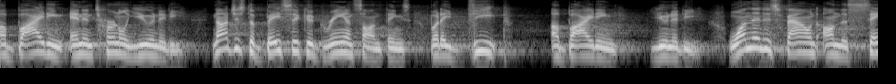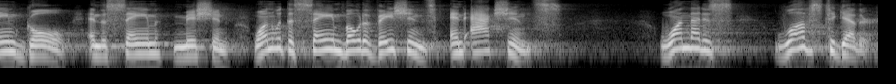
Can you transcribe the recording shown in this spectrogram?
abiding, and internal unity, not just a basic agreement on things, but a deep, abiding unity. One that is found on the same goal and the same mission, one with the same motivations and actions, one that is loves together,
